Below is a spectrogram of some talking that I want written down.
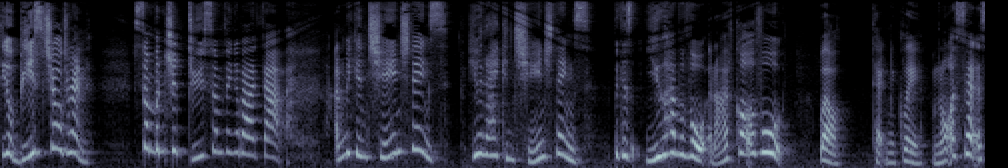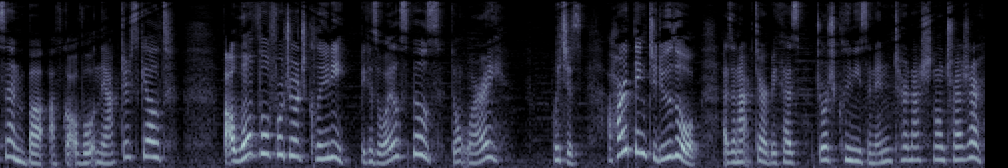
the obese children. Someone should do something about that. And we can change things. You and I can change things. Because you have a vote and I've got a vote. Well, technically, I'm not a citizen, but I've got a vote in the Actors Guild. But I won't vote for George Clooney because oil spills, don't worry. Which is a hard thing to do though, as an actor, because George Clooney's an international treasure.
